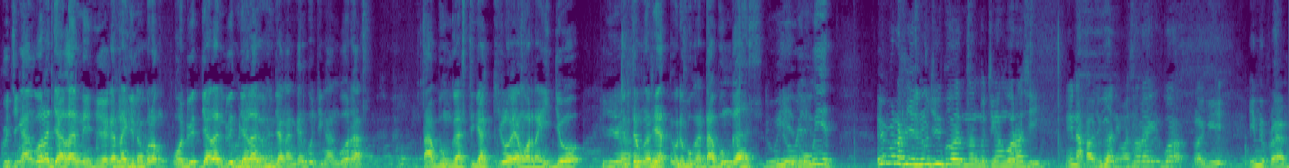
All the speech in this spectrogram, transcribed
kucing anggora jalan nih ya kan lagi nongkrong wah duit jalan duit jalan jangankan kucing anggora tabung gas 3 kilo yang warna hijau Iya. itu ngeliat udah bukan tabung gas Duit. duit Ini pernah kejadian lucu gue tentang kucing anggora sih. Ini nakal juga nih, masalahnya gue lagi ini friend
